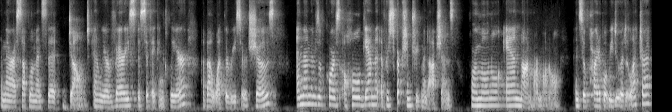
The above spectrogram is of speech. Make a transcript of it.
and there are supplements that don't. And we are very specific and clear about what the research shows. And then there's, of course, a whole gamut of prescription treatment options, hormonal and non hormonal. And so part of what we do at Elektra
